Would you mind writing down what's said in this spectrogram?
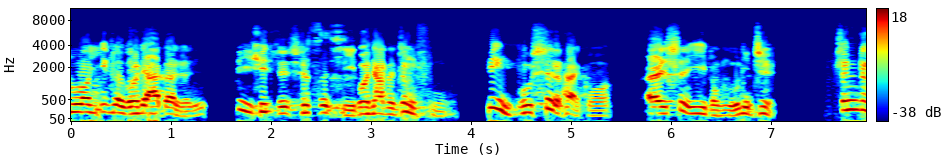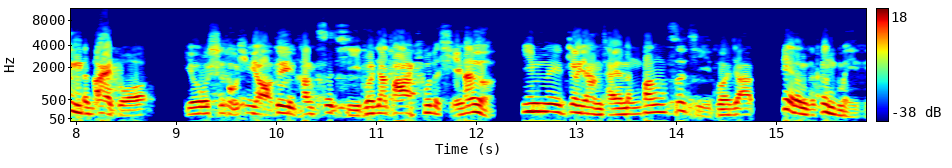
说一个国家的人必须支持自己国家的政府并不是爱国而是一种奴隶制。真正的爱国有时候需要对抗自己国家发出的邪恶因为这样才能帮自己国家变得更美。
